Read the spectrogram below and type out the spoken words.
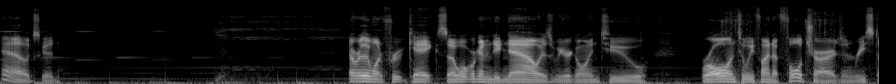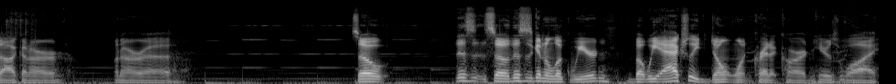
Yeah, looks good. I really want fruit cake, so what we're going to do now is we are going to roll until we find a full charge and restock on our on our uh so this is so this is going to look weird but we actually don't want credit card and here's why.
